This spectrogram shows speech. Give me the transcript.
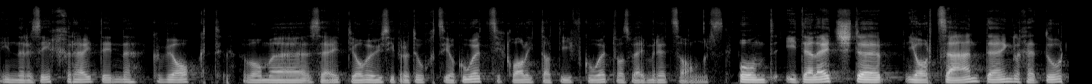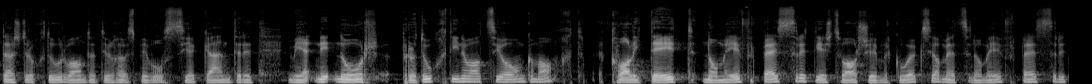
in einer Sicherheit gewagt, wo man sagt, ja, unsere Produkte sind ja gut, sind qualitativ gut, was wollen wir jetzt anders? Und in den letzten Jahrzehnten eigentlich hat dort der Strukturwandel natürlich auch das Bewusstsein geändert. Man hat nicht nur Produktinnovation gemacht, Qualität noch mehr verbessert. Die ist zwar schon immer gut gewesen, aber man hat sie noch mehr verbessert.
